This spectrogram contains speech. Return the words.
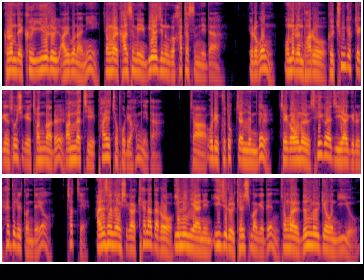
그런데 그 이유를 알고 나니 정말 가슴이 미어지는 것 같았습니다. 여러분, 오늘은 바로 그 충격적인 소식의 전말을 낱낱이 파헤쳐 보려 합니다. 자, 우리 구독자님들, 제가 오늘 세 가지 이야기를 해드릴 건데요. 첫째, 안선영 씨가 캐나다로 이민이 아닌 이주를 결심하게 된 정말 눈물겨운 이유.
